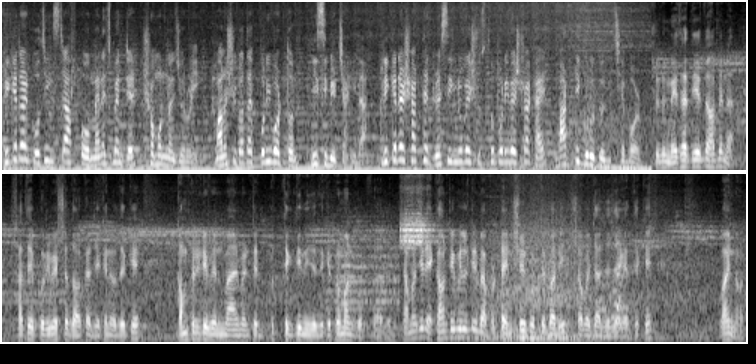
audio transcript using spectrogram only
ক্রিকেটার, কোচিং স্টাফ ও ম্যানেজমেন্টের সমন্বয় জরুরি। মানসিকতায় পরিবর্তন বিসিবির চাহিদা। ক্রিকেটের স্বার্থে ড্রেসিং রুমে সুস্থ পরিবেশ রাখায় বাড়তি গুরুত্ব দিচ্ছে বোর্ড। শুধু মেধা দিয়ে তো হবে না, সাথে পরিবেশটা দরকার যেখানে ওদেরকে কম্পিটিটিভ এনভায়রনমেন্টের প্রত্যেক দিন নিজেদেরকে প্রমাণ করতে হবে। আমরা যদি অ্যাকাউন্টেবিলিটির ব্যাপারটা এনশিওর করতে পারি সবাই যা যা জায়গা থেকে ওয়াই নট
